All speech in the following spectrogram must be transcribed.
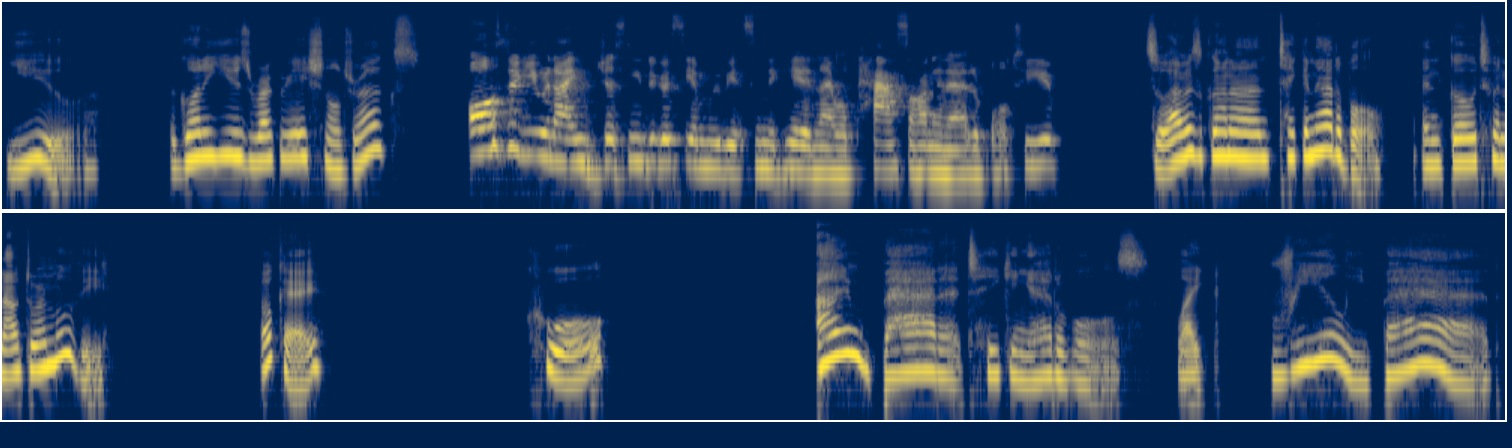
You are going to use recreational drugs? Also, you and I just need to go see a movie at Syndicated, and I will pass on an edible to you. So I was going to take an edible and go to an outdoor movie. Okay. Cool. I'm bad at taking edibles. Like, really bad.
